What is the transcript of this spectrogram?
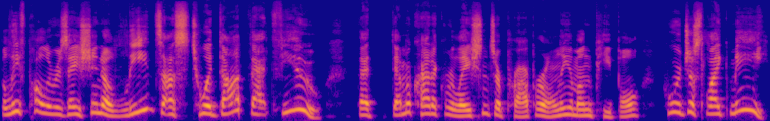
belief polarization you know, leads us to adopt that view that democratic relations are proper only among people who are just like me.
